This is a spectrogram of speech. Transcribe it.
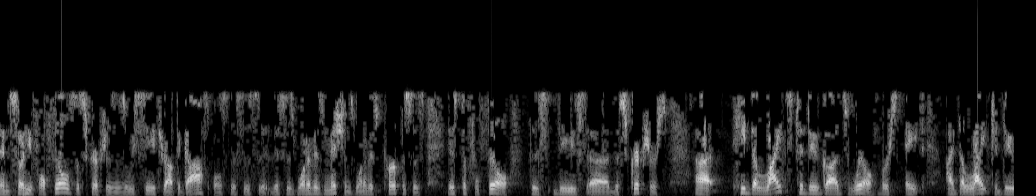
and so he fulfills the scriptures as we see throughout the Gospels. This is this is one of his missions, one of his purposes is to fulfill this, these uh, the scriptures. Uh, he delights to do God's will. Verse eight: I delight to do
